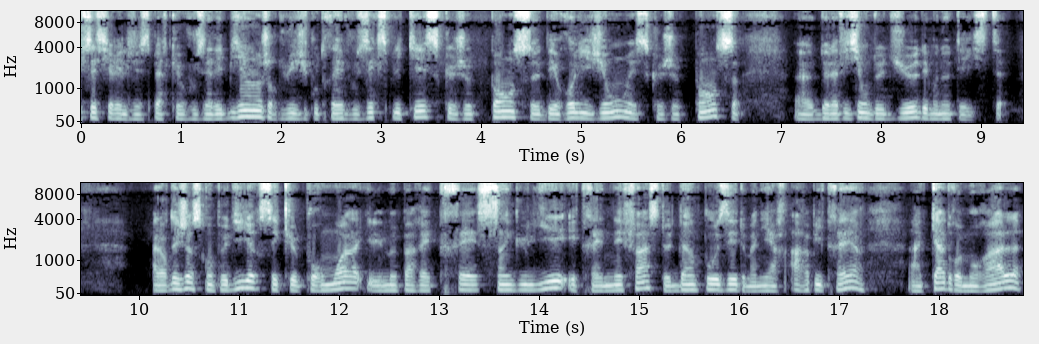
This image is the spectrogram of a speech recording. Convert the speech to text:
c'est Cyril, j'espère que vous allez bien. Aujourd'hui, je voudrais vous expliquer ce que je pense des religions et ce que je pense euh, de la vision de Dieu des monothéistes. Alors déjà, ce qu'on peut dire, c'est que pour moi, il me paraît très singulier et très néfaste d'imposer de manière arbitraire un cadre moral,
